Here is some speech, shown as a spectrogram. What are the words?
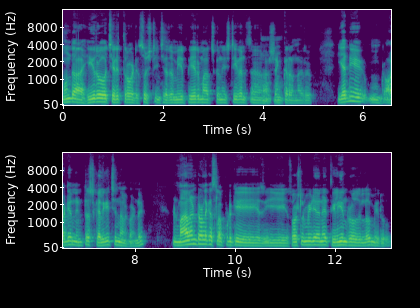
ముందు ఆ హీరో చరిత్ర ఒకటి సృష్టించారు. మీరు పేరు మార్చుకుని స్టీవెన్ శంకర్ అన్నారు. ఇవన్నీ ఆడియన్స్ ఇంట్రెస్ట్ కలిగించింది అనుకోండి. మాలాంటి వాళ్ళకి అసలు అప్పటికి ఈ సోషల్ మీడియా అనేది తెలియని రోజుల్లో మీరు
